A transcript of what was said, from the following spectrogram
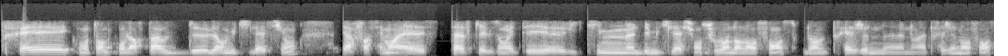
très contentes qu'on leur parle de leur mutilation car forcément elles savent qu'elles ont été euh, victimes de mutilations souvent dans l'enfance ou dans le euh, dans la très jeune enfance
